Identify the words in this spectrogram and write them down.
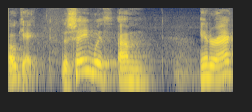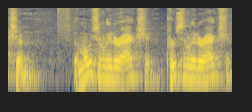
Okay, the same with um, interaction, emotional interaction, personal interaction.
